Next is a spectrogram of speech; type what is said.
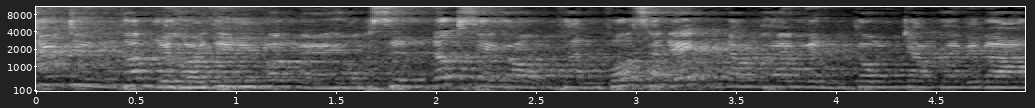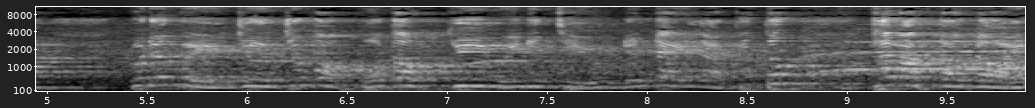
Chương trình tham dự hội thi văn nghệ học sinh lớp Sài Gòn, thành phố Sa Đéc năm 2023 của đơn vị trường trung học phổ thông chuyên Nguyễn Đình Chiểu đến đây là kết thúc. Thay mặt toàn đội,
